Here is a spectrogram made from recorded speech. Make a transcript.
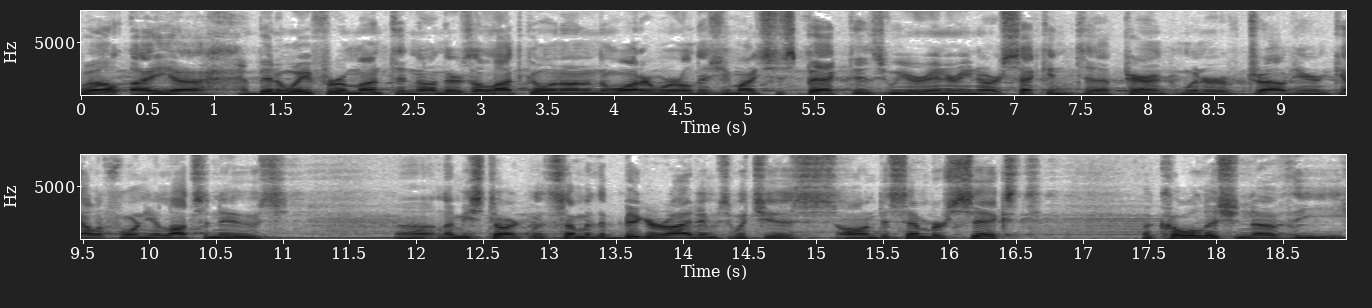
Well, I uh, have been away for a month, and uh, there's a lot going on in the water world, as you might suspect, as we are entering our second uh, parent winter of drought here in California. Lots of news. Uh, let me start with some of the bigger items, which is on December 6th, a coalition of the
